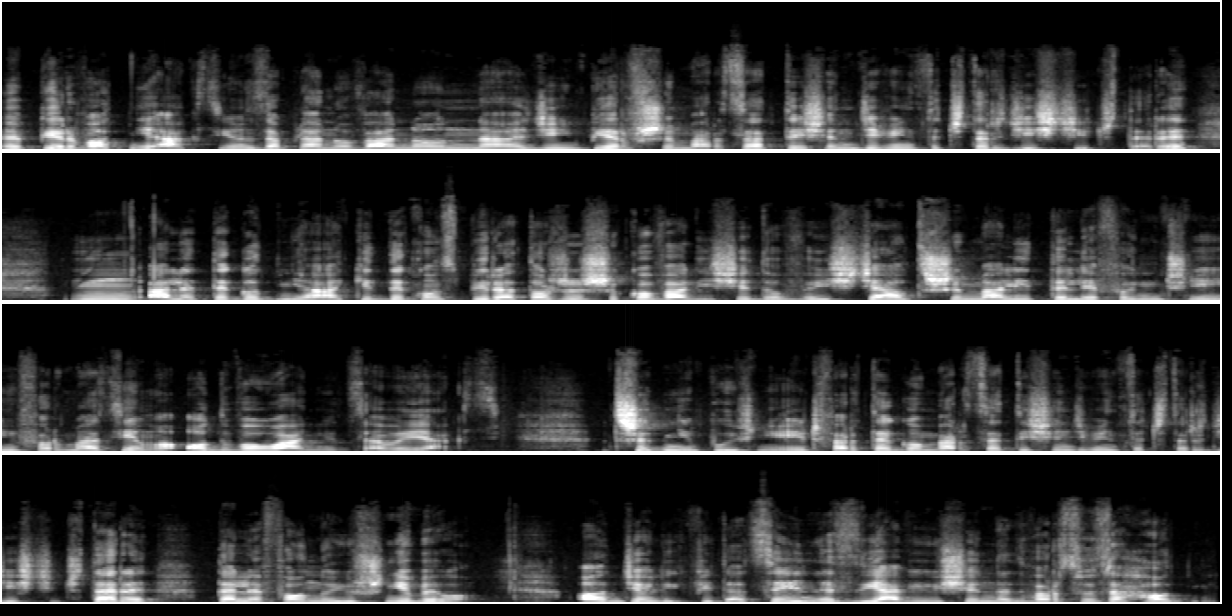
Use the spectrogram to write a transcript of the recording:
E, Pierwotnie akcję zaplanowano na dzień 1 marca 1944, mm, ale tego dnia, kiedy konspiratorzy szykowali się do wyjścia, otrzymali telefonicznie informację o odwołaniu całej akcji. Trzy dni później, 4 marca 1944, telefonu już nie było. Oddział likwidacyjny zjawił się na dworcu zachodnim.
